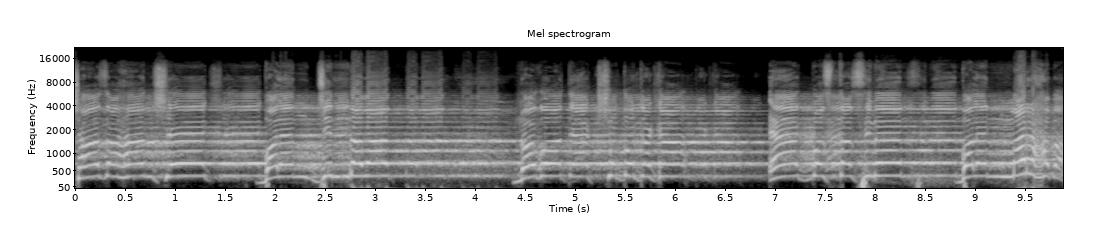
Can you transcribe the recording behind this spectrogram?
শাহজাহান শেখ বলেন, জিন্দাবাদ। নগদ একশত টাকা এক বস্তা সিমেন্ট, বলেন, মারহাবা,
